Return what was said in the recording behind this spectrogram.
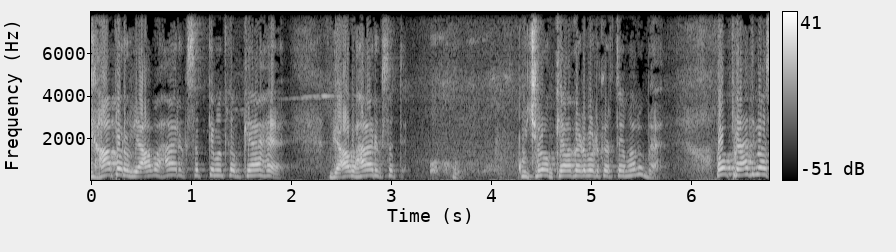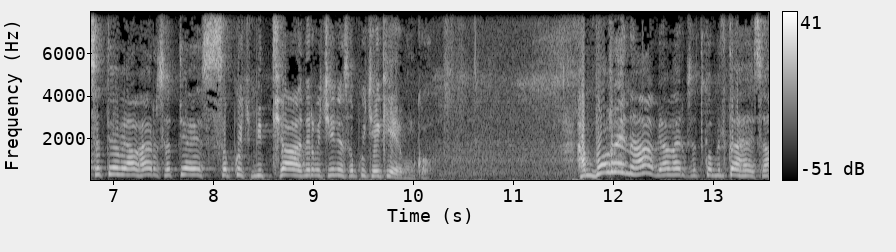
यहाँ पर व्यावहारिक सत्य मतलब क्या है? व्यावहारिक सत्य कुछ लोग क्या गड़बड़ करते हैं मालूम है? वो प्रातिभा सत्य व्यवहार सत्य है, सब कुछ मिथ्या अनिर्वचनीय सब कुछ एक ही है उनको। हम बोल रहे हैं ना व्यावहारिक सत्य को मिलता है ऐसा?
